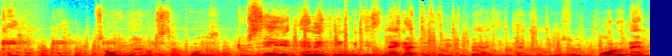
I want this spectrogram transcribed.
killing. So you are not supposed to say anything which is negatively to their intention. You should follow them.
